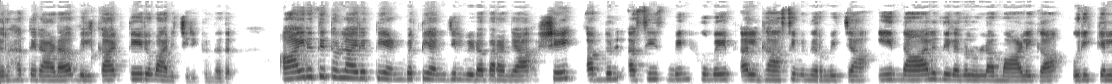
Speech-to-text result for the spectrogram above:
ദിർഹത്തിനാണ് വിൽക്കാൻ തീരുമാനിച്ചിരിക്കുന്നത്. ആയിരത്തി തൊള്ളായിരത്തി എൺപത്തി അഞ്ചിൽ വിട പറഞ്ഞ Sheikh Abdul Aziz bin Humaid Al Qasimi നിർമ്മിച്ച ഈ നാല് നിലകളുള്ള മാളിക ഒരിക്കൽ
